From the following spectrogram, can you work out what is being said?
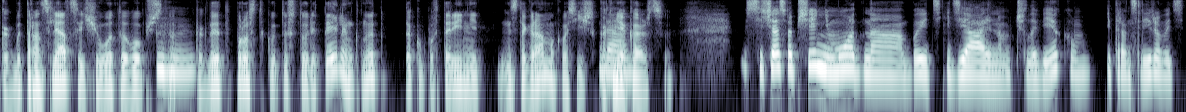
как бы трансляция чего-то в общество. Угу. Когда это просто какой-то сторителлинг, ну, это такое повторение Инстаграма классического, как да. мне кажется. Сейчас вообще не модно быть идеальным человеком и транслировать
